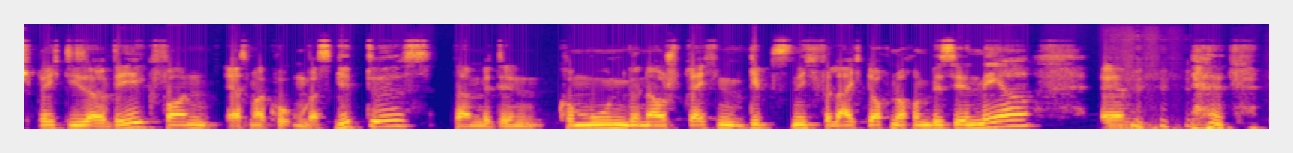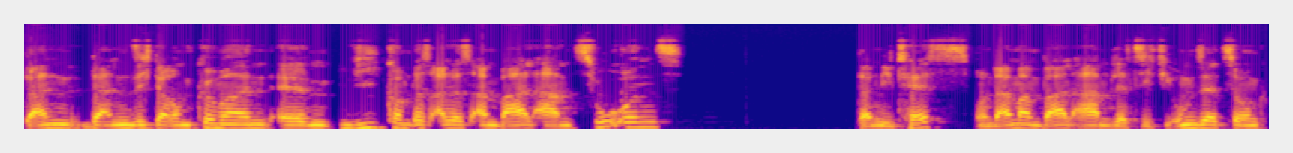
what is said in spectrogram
Sprich, dieser Weg von erstmal gucken, was gibt es, dann mit den Kommunen genau sprechen, gibt es nicht vielleicht doch noch ein bisschen mehr, ähm, dann, dann sich darum kümmern, ähm, wie kommt das alles am Wahlabend zu uns, dann die Tests und dann am Wahlabend letztlich die Umsetzung.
